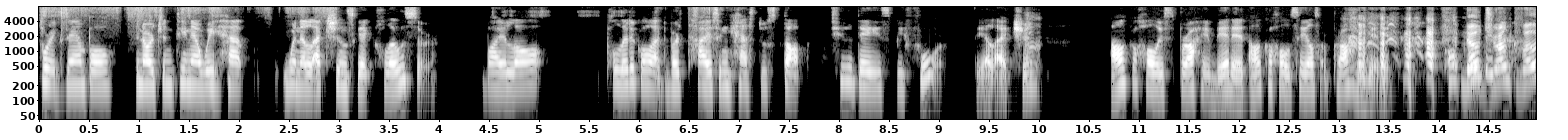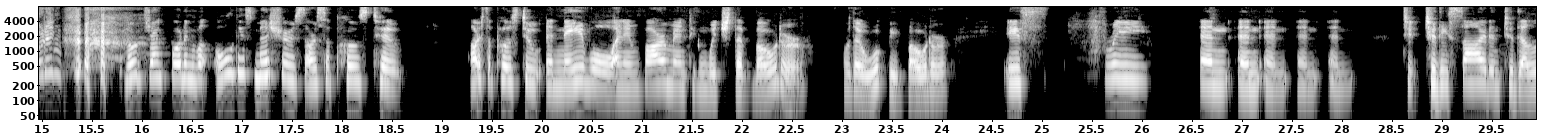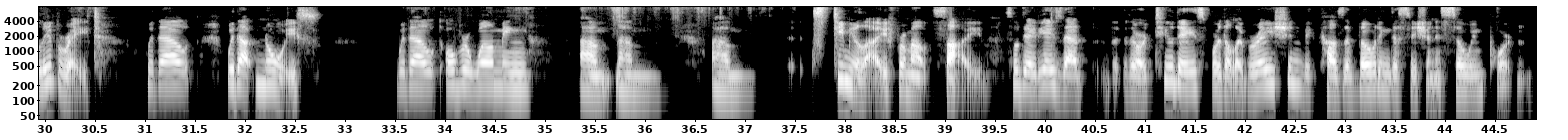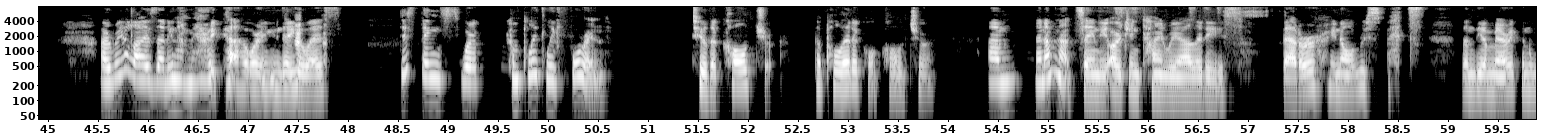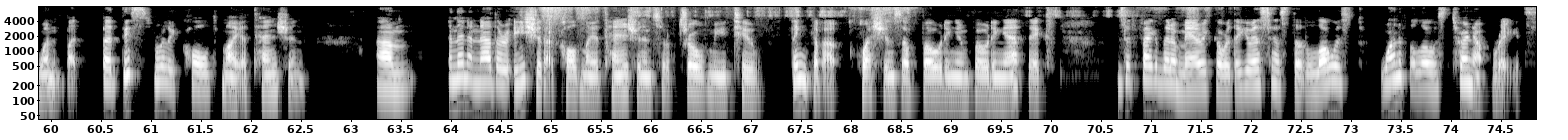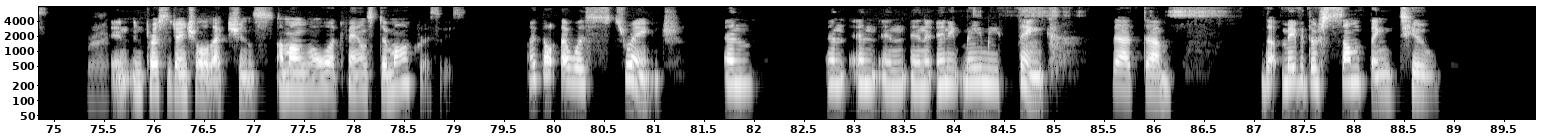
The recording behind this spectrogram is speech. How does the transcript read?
for example, in Argentina, we have when elections get closer, by law, political advertising has to stop two days before the election alcohol is prohibited, alcohol sales are prohibited. no drunk voting? no drunk voting, but all these measures are supposed to are supposed to enable an environment in which the voter or the would-be voter is free and and and and, and to, to decide and to deliberate without without noise, without overwhelming um, um, um, stimuli from outside. So the idea is that there are two days for deliberation because the voting decision is so important. I realized that in America or in the US, these things were completely foreign to the culture, the political culture. Um, and I'm not saying the Argentine reality is better in all respects than the American one, but but this really called my attention. Um, and then another issue that called my attention and sort of drove me to think about questions of voting and voting ethics is the fact that America or the US has the lowest, one of the lowest turnout rates right. in, in presidential elections among all advanced democracies. I thought that was strange. And and and and and, and it made me think that um, that maybe there's something to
